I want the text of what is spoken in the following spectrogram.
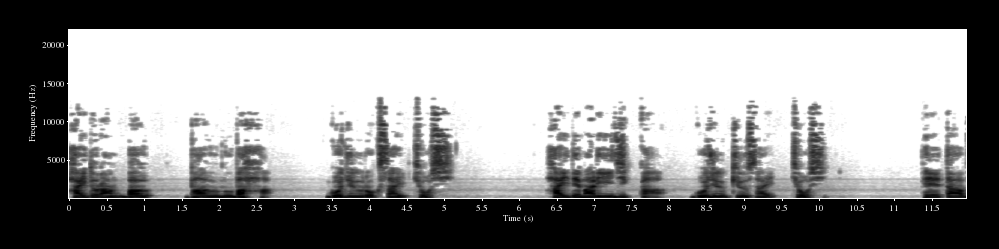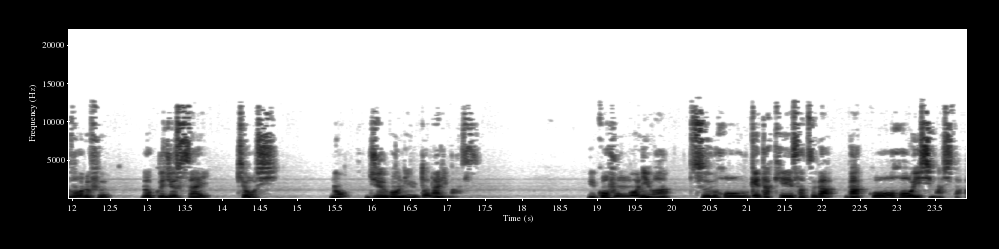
ハイドラン・バウ、バウムバッハ。56歳教師、ハイデマリー・ジッカー。59歳教師、ペーター・ボルフ。60歳教師。の15人となります。5分後には通報を受けた警察が学校を包囲しました。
